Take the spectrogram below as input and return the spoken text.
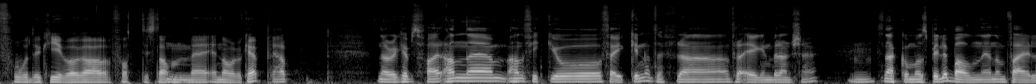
Frode Kyvåg har fått i stand Mm. med i Norway Cup. Norway Cups far. Han, eh, han fikk jo føyken vet du, fra, fra egen bransje. Mm. Snakke om å spille ballen gjennom feil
